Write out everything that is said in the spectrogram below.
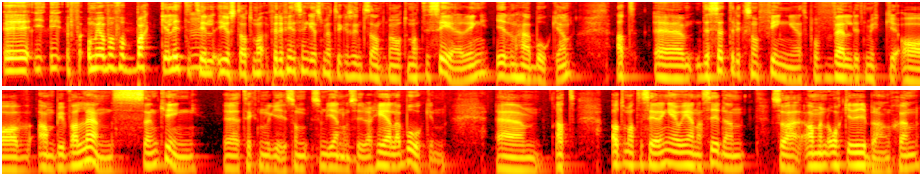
Eh, i, i, f- om jag bara får backa lite Mm. till just automa- för det finns en grej som jag tycker är så intressant med automatisering i den här boken. Att eh, det sätter liksom fingret på väldigt mycket av ambivalensen kring eh, teknologi som, som genomsyrar hela boken. Eh, att automatisering är å ena sidan så här, ja men åkeribranschen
